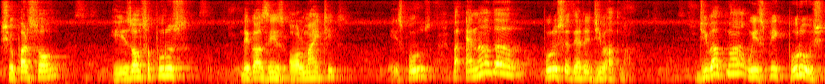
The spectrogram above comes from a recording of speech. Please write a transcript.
Super Soul. He is also Purus because he is Almighty. He is Purus. But another Purus, there is Jivatma. Jivatma, we speak Purush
